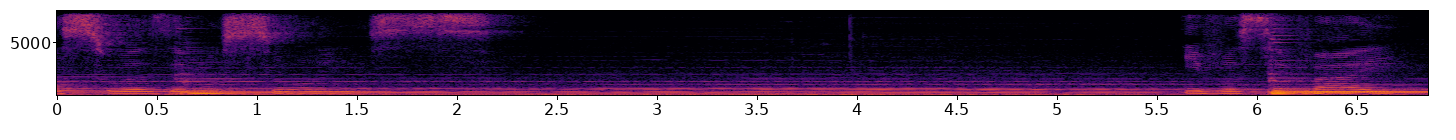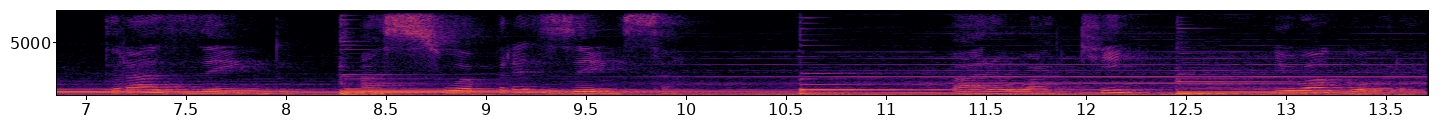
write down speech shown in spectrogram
as suas emoções, e você vai trazendo a sua presença para o aqui e o agora,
